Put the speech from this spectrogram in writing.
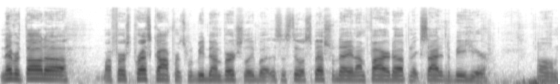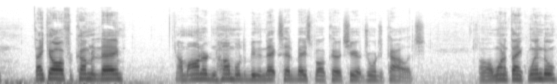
Never thought uh, my first press conference would be done virtually, but this is still a special day, and I'm fired up and excited to be here. Um, Thank you all for coming today. I'm honored and humbled to be the next head baseball coach here at Georgia College. Uh, I want to thank Wendell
